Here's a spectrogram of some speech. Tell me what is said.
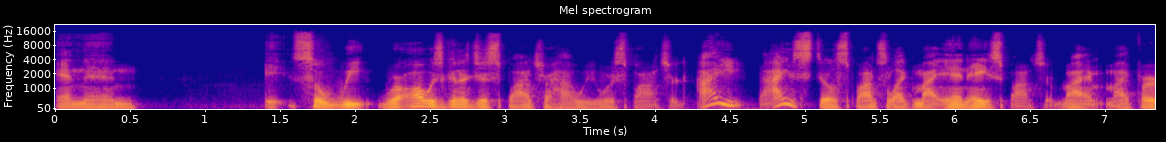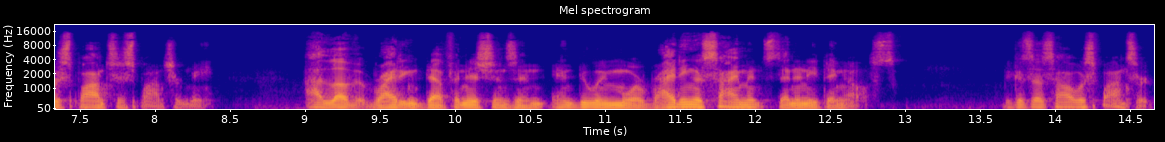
and then. It, so we we're always going to just sponsor how we were sponsored. I I still sponsor like my NA sponsor. My my first sponsor sponsored me. I love it writing definitions and, and doing more writing assignments than anything else, because that's how I was sponsored.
